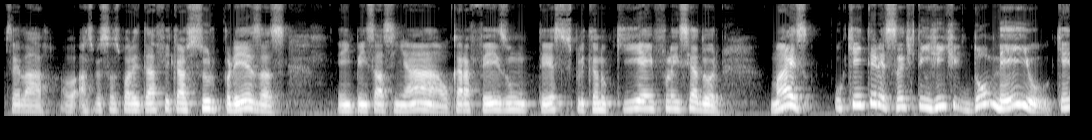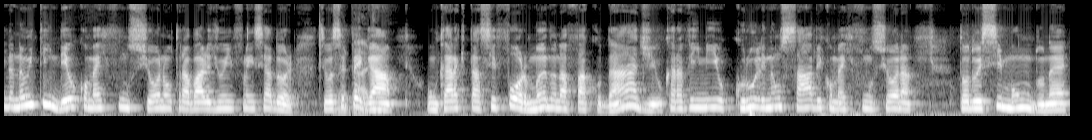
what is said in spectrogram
sei lá, as pessoas podem até ficar surpresas em pensar assim: ah, o cara fez um texto explicando o que é influenciador. Mas o que é interessante é que tem gente do meio que ainda não entendeu como é que funciona o trabalho de um influenciador. Se você Verdade. pegar um cara que está se formando na faculdade, o cara vem meio cru, ele não sabe como é que funciona todo esse mundo, né?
